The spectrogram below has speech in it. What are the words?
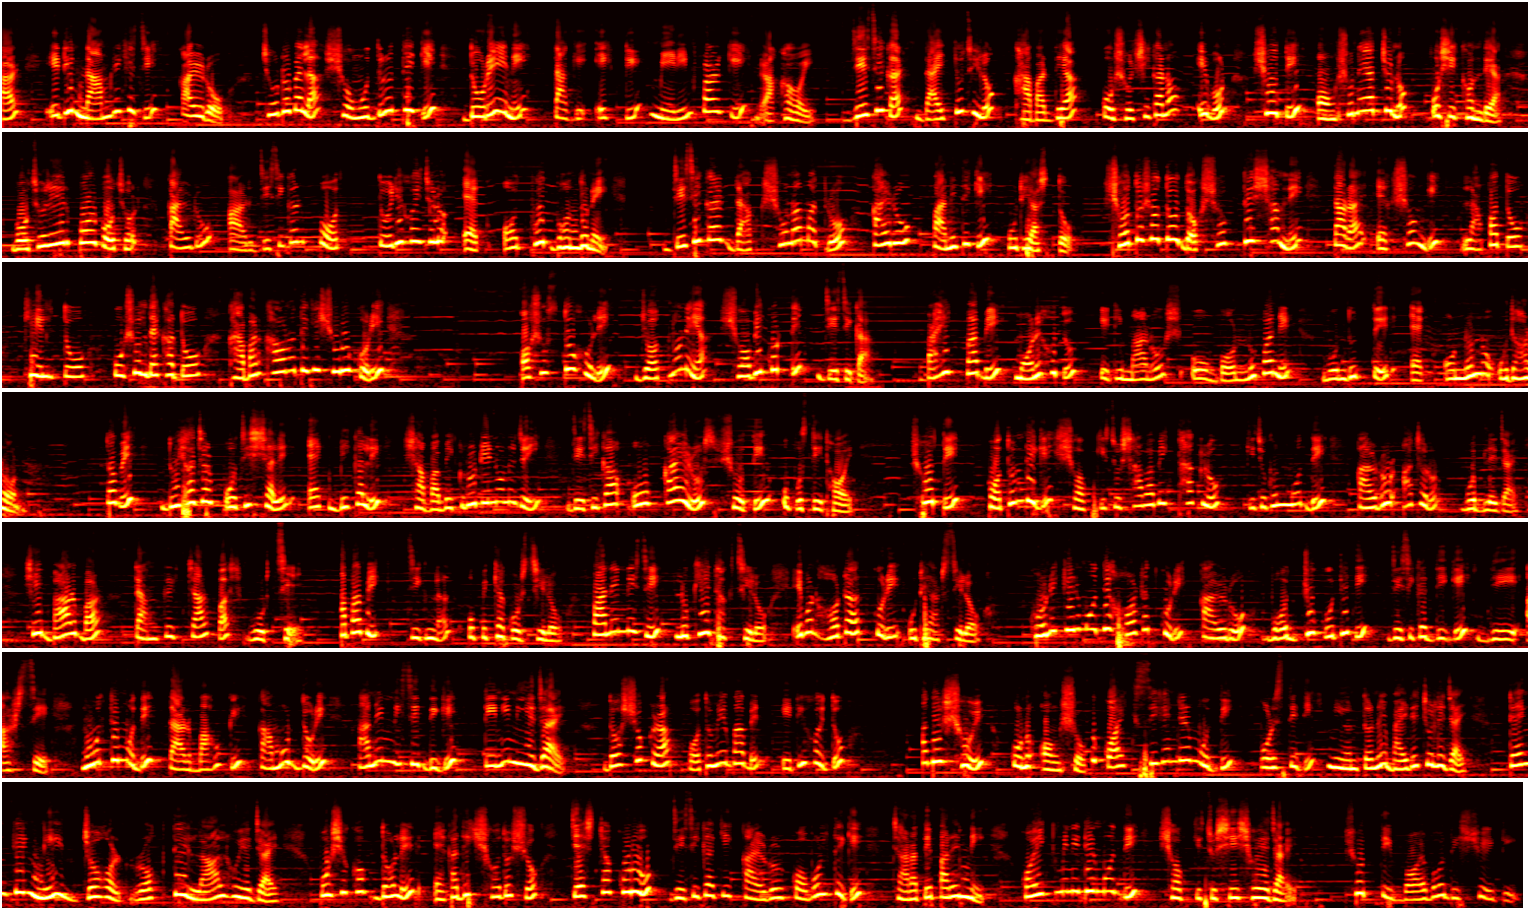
আর এটির নাম রেখেছে কায়রো। ছোটবেলা সমুদ্র থেকে দৌড়ে এনে তাকে একটি মেরিন পার্কে রাখা হয়। জেসিকার দায়িত্ব ছিল খাবার দেয়া, কৌশল শেখানো এবং শোতে অংশ নেওয়ার জন্য প্রশিক্ষণ দেয়া। বছরের পর বছর কায়রো আর জেসিকার পথ তৈরি হয়েছিল এক অদ্ভুত বন্ধনে। জেসিকার ডাক শোনা মাত্র কায়রো পানি থেকে উঠে আসতো। শত শত দর্শকদের সামনে তারা একসঙ্গে লাপাতো খেলতো, কৌশল দেখাতো, খাবার খাওয়ানো থেকে শুরু করে অসুস্থ হলে যত্ন নেয়া সবই করতেন জেসিকা। বাহিকভাবে মনে হতো এটি মানুষ ও বন্যপ্রাণীর বন্ধুত্বের এক অনন্য উদাহরণ। তবে দুই সালে এক বিকালে স্বাভাবিক রুটিন অনুযায়ী জেসিকা ও কাইরোস শোতে উপস্থিত হয়। শোতে প্রথম দিকে সব কিছু স্বাভাবিক থাকলেও কিছুক্ষণ মধ্যে কায়রোর আচরণ বদলে যায়। সে বারবার ট্যাঙ্কের চারপাশ ঘুরছে। স্বাভাবিক সিগন্যাল অপেক্ষা করছিল পানির নিচে লুকিয়ে থাকছিল এবং হঠাৎ করে উঠে আসছিল। ক্ষণিকের মধ্যে হঠাৎ করে কায়রো বজ্র গতিতে জেসিকার দিকে দিয়ে আসছে। মুহূর্তের মধ্যে তার বাহুকে কামড় ধরে পানির নিচের দিকে টেনে নিয়ে যায়। দর্শকরা প্রথমে ভাবেন এটি হয়তো তাদের শরীর কোনো অংশ। কয়েক সেকেন্ডের মধ্যে পরিস্থিতি নিয়ন্ত্রণের বাইরে চলে যায়। ট্যাঙ্কের নিজ জল রক্তে লাল হয়ে যায়। প্রশিক্ষক দলের একাধিক সদস্য চেষ্টা করেও জেসিকাকে কায়রোর কবল থেকে ছাড়াতে পারেননি। কয়েক মিনিটের মধ্যে সব কিছু শেষ হয়ে যায়। সত্যি ভয়াবহ দৃশ্য এটি।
